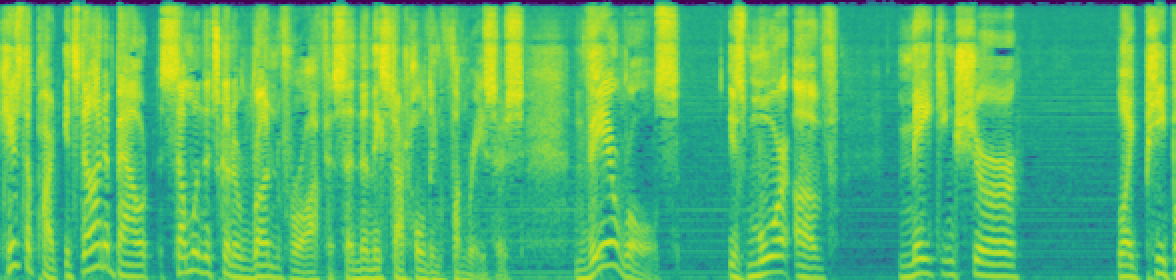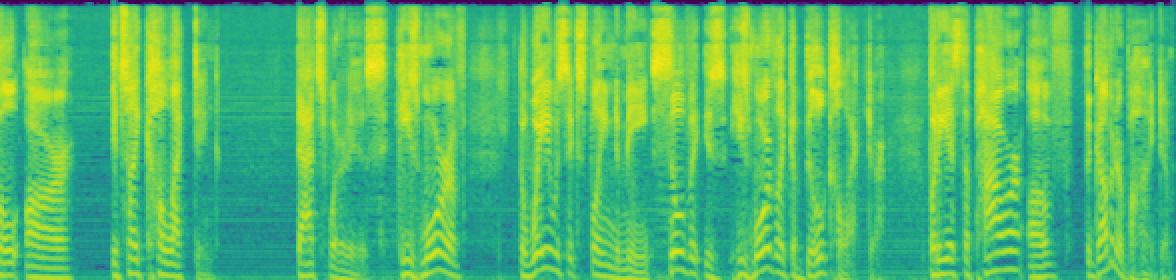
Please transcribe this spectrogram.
Here's the part. It's not about someone that's going to run for office and then they start holding fundraisers. Their roles is more of making sure like people are it's like collecting. That's what it is. He's more of the way it was explained to me, Silva is he's more of like a bill collector, but he has the power of the governor behind him.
